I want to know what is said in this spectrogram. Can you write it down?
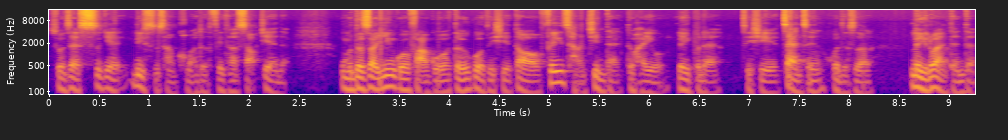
所以在世界历史上恐怕都是非常少见的。我们都知道，英国、法国、德国这些到非常近代都还有内部的这些战争或者是内乱等等。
